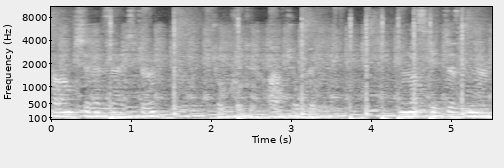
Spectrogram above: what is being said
kalan bir şeyler izlemek istiyorum. Çok kötü, abi çok kötü. Bunu nasıl geçeceğiz bilmiyorum.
